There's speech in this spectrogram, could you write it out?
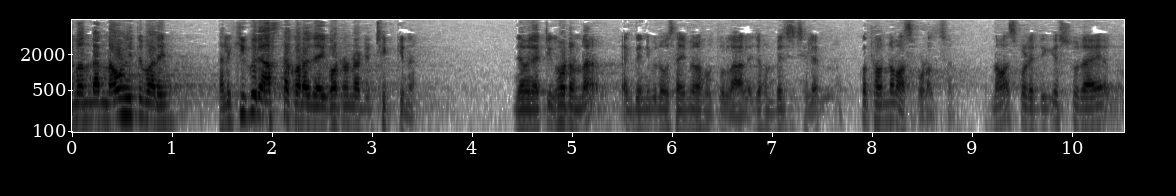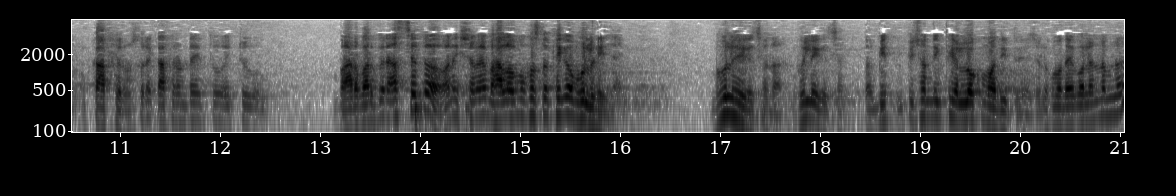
ইমানদার নাও হইতে পারে। তাহলে কি করে আস্থা করা যায় ঘটনাটি ঠিক কিনা? যেমন একটি ঘটনা, একদিন ইবিন ওসাইম রহমতুল্লাহ আলী যখন বেঁচে ছিলেন কোথাও নামাজ পড়াচ্ছেন। নামাজ পড়ে দিকে সুরায় কাফের সুরায় কাফেরনটাই তো একটু বারবার করে আসছে তো, অনেক সময় ভালো মুখস্থ থেকেও ভুল হয়ে যায়। ভুল হয়ে গেছে না ভুলে গেছেন পিছন দিক থেকে লোকমা দিতে হয়েছে। লোকমা বলেন না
